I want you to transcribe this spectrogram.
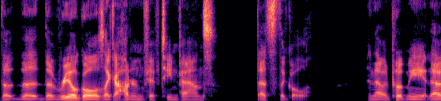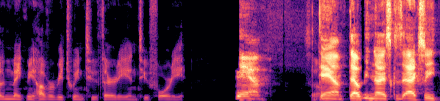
the the the real goal is like 115 pounds. That's the goal, and that would put me that would make me hover between 230 and 240. Damn. So. Damn, that would be nice because actually,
